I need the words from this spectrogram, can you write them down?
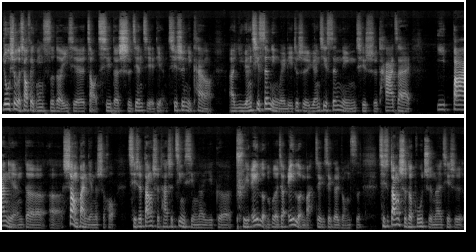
优秀的消费公司的一些早期的时间节点，其实你看啊。啊，以元气森林为例，就是元气森林，其实它在一八年的呃上半年的时候，其实当时它是进行了一个 Pre A 轮或者叫 A 轮吧，这个这个融资，其实当时的估值呢，其实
